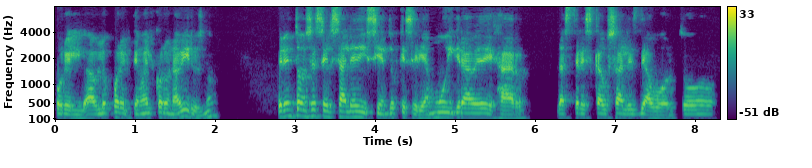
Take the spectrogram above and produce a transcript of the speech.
Por el, hablo por el tema del coronavirus, ¿no? Pero entonces él sale diciendo que sería muy grave dejar las tres causales de aborto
